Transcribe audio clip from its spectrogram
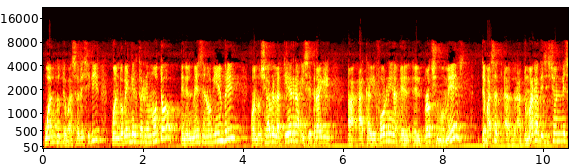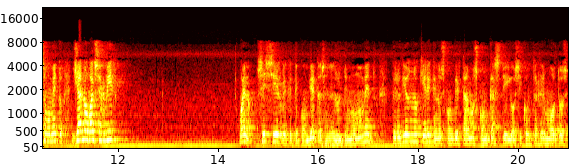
¿Cuándo te vas a decidir? ¿Cuando venga el terremoto en el mes de noviembre? ¿Cuando se abra la tierra y se trague a, California el, próximo mes? ¿Te vas a, tomar la decisión en ese momento? Ya no va a servir. Bueno, sí sirve que te conviertas en el último momento, pero Dios no quiere que nos convirtamos con castigos y con terremotos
